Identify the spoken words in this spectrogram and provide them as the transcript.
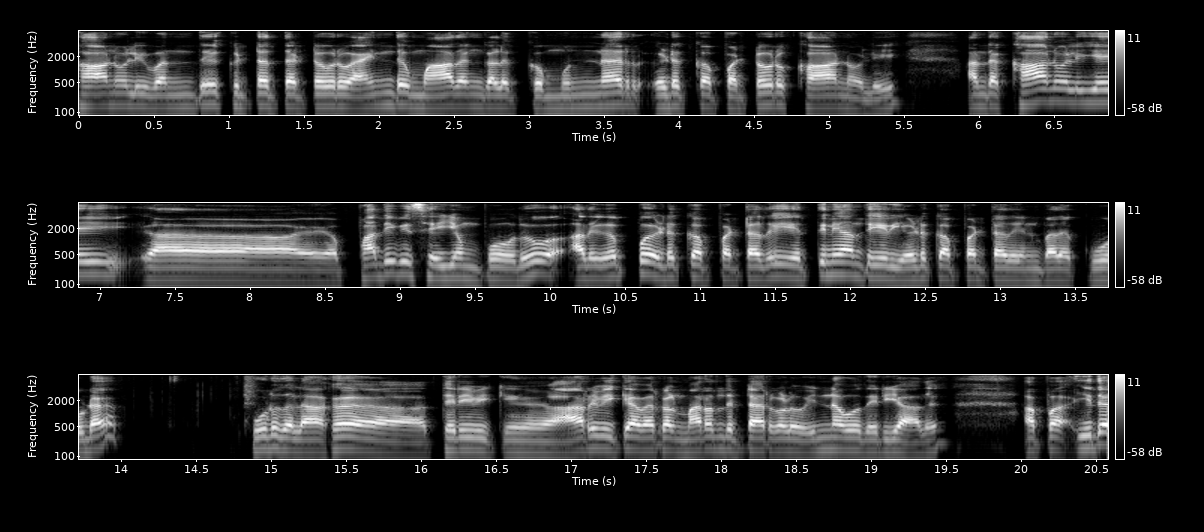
காணொளி வந்து கிட்டத்தட்ட ஒரு ஐந்து மாதங்களுக்கு முன்னர் எடுக்கப்பட்ட ஒரு காணொளி. அந்த காணொலியை பதிவு செய்யும் போது அது எப்போ எடுக்கப்பட்டது எத்தனையாம் தேதி எடுக்கப்பட்டது என்பதை கூட கூடுதலாக தெரிவிக்க அறிவிக்க அவர்கள் மறந்துட்டார்களோ என்னவோ தெரியாது. அப்போ இதை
